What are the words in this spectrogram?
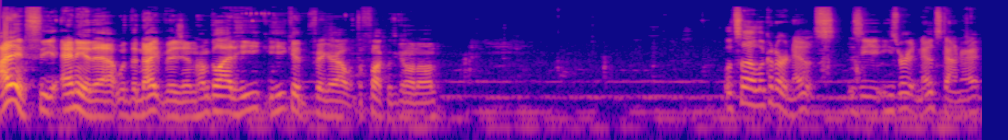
I didn't see any of that with the night vision. I'm glad he he could figure out what the fuck was going on. let's uh, look at our notes. Is he? He's writing notes down, right?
